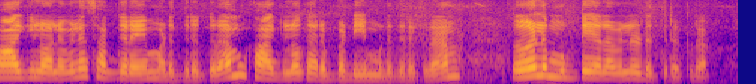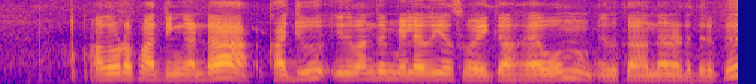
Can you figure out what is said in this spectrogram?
கால் கிலோ அளவில் சர்க்கரையும் எடுத்திருக்கிறோம். கால் கிலோ கருப்பட்டியும் எடுத்திருக்கிறோம். ஏழு முட்டை அளவில் எடுத்திருக்கிறோம். அதோடு பார்த்தீங்கன்னா கஜு இது வந்து மிளகிய சுவைக்காகவும் இதுக்காக தான் எடுத்திருக்கு.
